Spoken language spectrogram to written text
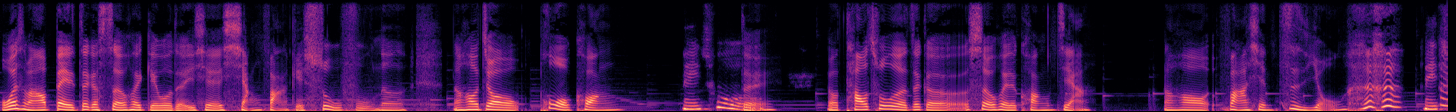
我为什么要被这个社会给我的一些想法给束缚呢？然后就破框，没错，对，有逃出了这个社会的框架，然后发现自由，没错。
